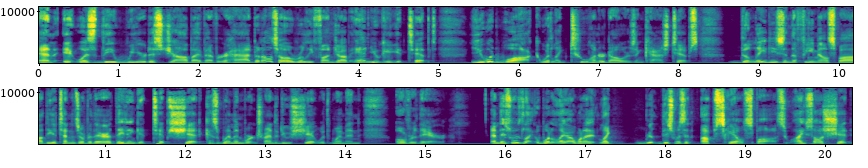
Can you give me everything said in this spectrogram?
And it was the weirdest job I've ever had, but also a really fun job. And you could get tipped. You would walk with like $200 in cash tips. The ladies in the female spa, the attendants over there, they didn't get tipped shit because women weren't trying to do shit with women over there. And this was like what like I want to like re- this was an upscale spa. So I saw shit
